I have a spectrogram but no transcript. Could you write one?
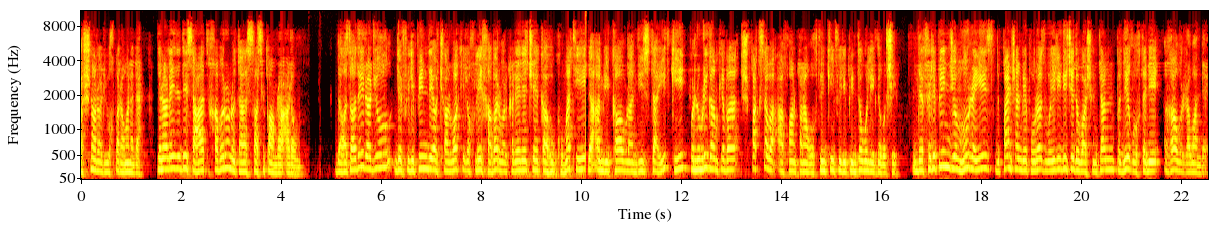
آشنا رادیو خبرونه ده د نړۍ د دې ساعت خبرونو ته ساسې پام را اړوم د ازادي رادیو د فلیپین د یو چارواکي له خلی خبر ورکړی دی چې که حکومت د امریکا وړاندیز تایید کړي په لومړي ګام کې به شپږ سو افغان پناه غوښتونکي فلیپین ته ولېږدول شي د فلیپین جمهور رئیس د پنځشنبه په ورځ ویلي دی چې د واشنگټن په دې غوښتنې غور روان دی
